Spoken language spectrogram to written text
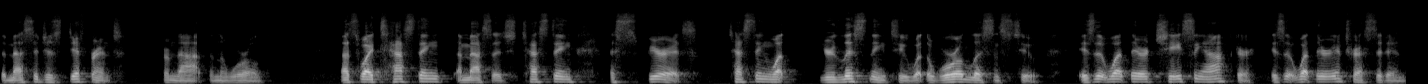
The message is different from that than the world. That's why testing a message, testing a spirit, testing what you're listening to, what the world listens to. Is it what they're chasing after? Is it what they're interested in?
